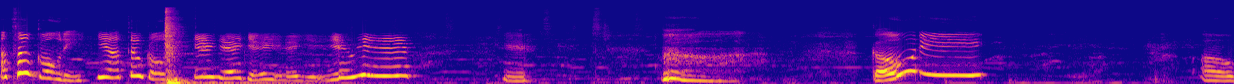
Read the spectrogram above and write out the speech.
I'll tell Goldie. Yeah, I'll tell Goldie. Yeah, yeah, yeah, yeah, yeah, yeah, yeah. Yeah. Goldie! Oh,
